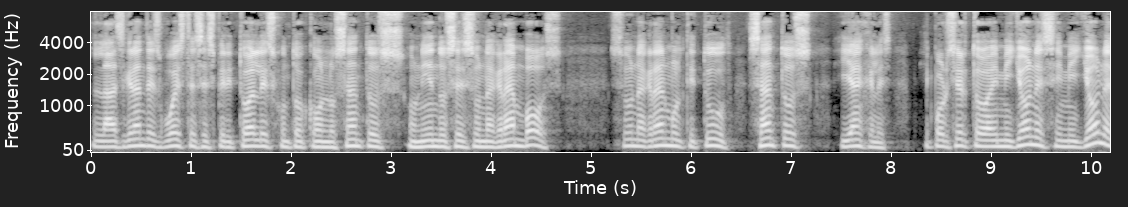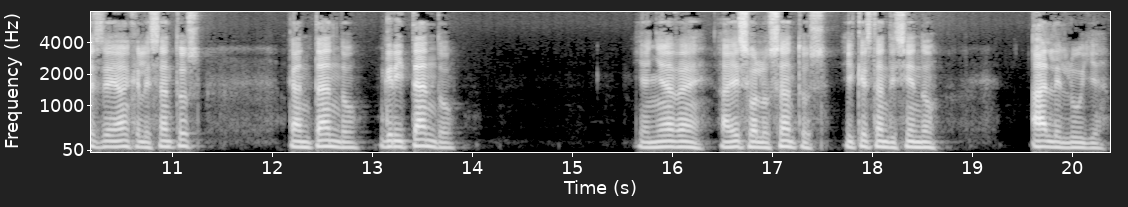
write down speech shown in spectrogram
Las grandes huestes espirituales junto con los santos uniéndose es una gran voz, es una gran multitud, santos y ángeles. Y por cierto, hay millones y millones de ángeles santos cantando, gritando. Y añade a eso a los santos. ¿Y qué están diciendo? Aleluya.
